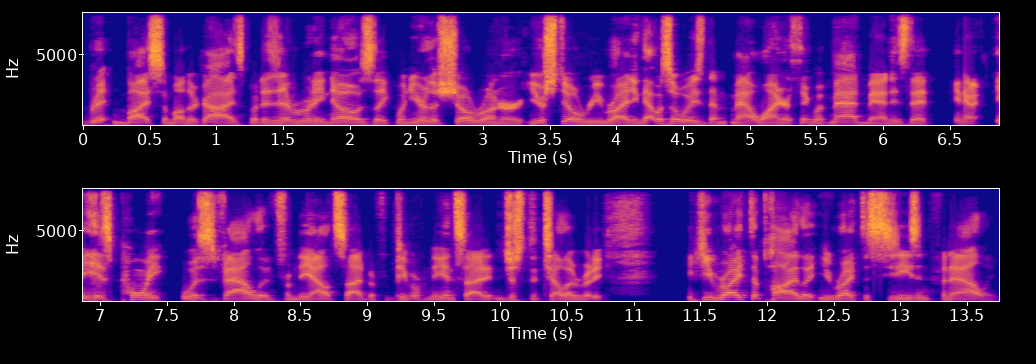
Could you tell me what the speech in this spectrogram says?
written by some other guys, but as everybody knows, like when you're the showrunner, you're still rewriting. That was always the Matt Weiner thing with Mad Men is that, you know, his point was valid from the outside, but from people from the inside. And just to tell everybody, if you write the pilot, you write the season finale,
